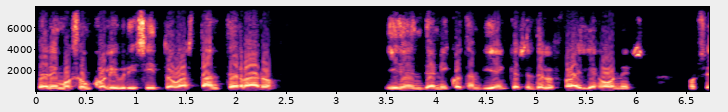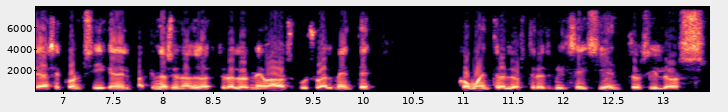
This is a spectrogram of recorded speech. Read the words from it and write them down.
Tenemos un colibricito bastante raro y endémico también, que es el de los frailejones, o sea, se consigue en el Parque Nacional Natural Los Nevados usualmente como entre los 3.600 y los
